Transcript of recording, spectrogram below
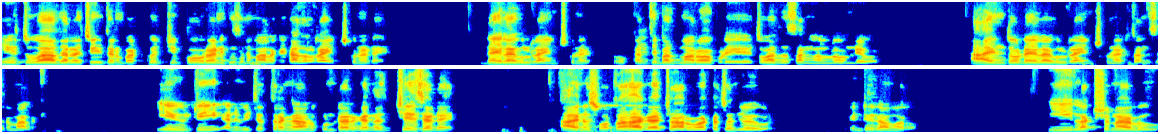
హేతువాద రచయితను పట్టుకొచ్చి పౌరాణిక సినిమాలకి కథలు రాయించుకున్నాడు ఆయన. డైలాగులు రాయించుకున్నాడు. కత్తి పద్మారావు అప్పుడు హేతువాద సంఘంలో ఉండేవాడు. ఆయనతో డైలాగులు రాయించుకున్నాడు తన సినిమాలకి. ఏమిటి అని విచిత్రంగా అనుకుంటారు కానీ అది చేశాడు ఆయన. ఆయన స్వతహాగా చార్వాక చదివేవాడు. ఎన్టీ రామారావు. ఈ లక్షణాలు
